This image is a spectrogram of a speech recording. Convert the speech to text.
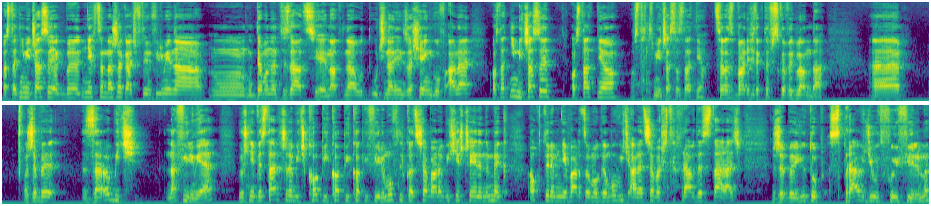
Ostatnimi czasy jakby nie chcę narzekać w tym filmie na mm, demonetyzację, na, na ucinanie zasięgów, ale ostatnimi czasy, ostatnio, ostatnimi czasy ostatnio, coraz bardziej tak to wszystko wygląda. E, żeby zarobić na filmie, już nie wystarczy robić kopii, kopii, kopii filmów, tylko trzeba robić jeszcze jeden myk, o którym nie bardzo mogę mówić, ale trzeba się naprawdę starać, żeby YouTube sprawdził twój film,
